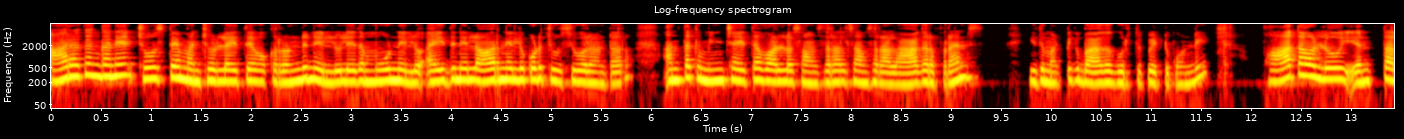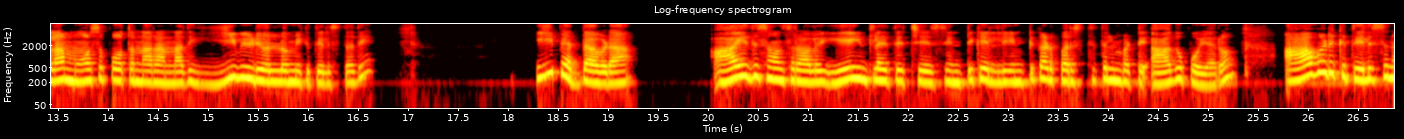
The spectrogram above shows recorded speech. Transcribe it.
ఆ రకంగానే చూస్తే మంచోళ్ళు అయితే ఒక రెండు నెలలు లేదా మూడు నెలలు ఐదు నెలలు ఆరు నెలలు కూడా చూసి వాళ్ళు ఉంటారు. అంతకు మించి అయితే వాళ్ళు సంవత్సరాలు సంవత్సరాలు ఆగరు ఫ్రెండ్స్ ఇది మట్టికి బాగా గుర్తుపెట్టుకోండి పాత వాళ్ళు ఎంతలా మోసపోతున్నారు అన్నది ఈ వీడియోల్లో మీకు తెలుస్తుంది. ఈ పెద్దావిడ ఐదు సంవత్సరాలు ఏ ఇంట్లో అయితే చేసి ఇంటికి వెళ్ళి ఇంటికాడ పరిస్థితులను బట్టి ఆగిపోయారో ఆవిడికి తెలిసిన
